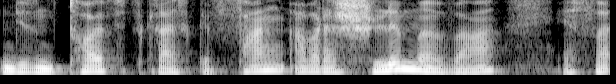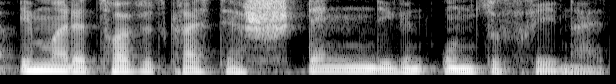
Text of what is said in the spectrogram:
in diesem Teufelskreis gefangen, aber das Schlimme war, es war immer der Teufelskreis der ständigen Unzufriedenheit.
